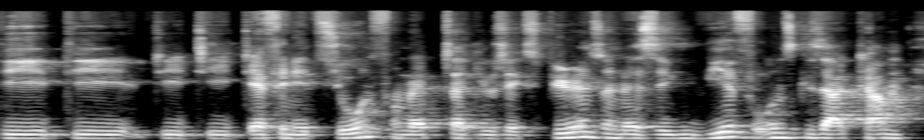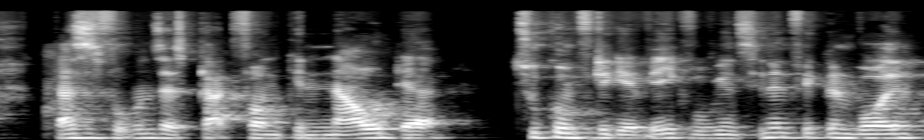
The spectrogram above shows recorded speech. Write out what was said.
die, die, die, die Definition von Website User Experience und deswegen wir für uns gesagt haben, das ist für uns als Plattform genau der zukünftige Weg, wo wir uns hinentwickeln wollen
